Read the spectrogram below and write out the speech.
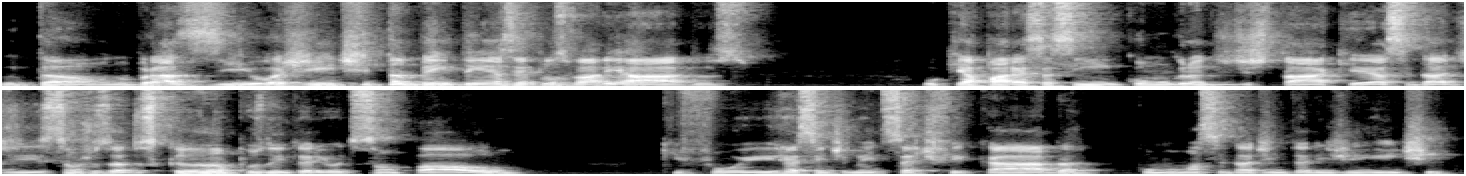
Então, no Brasil, a gente também tem exemplos variados. O que aparece assim como um grande destaque é a cidade de São José dos Campos, no interior de São Paulo, que foi recentemente certificada como uma cidade inteligente.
